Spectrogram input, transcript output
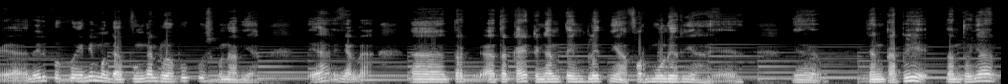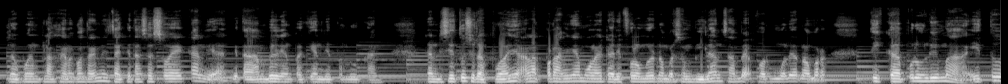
ya. Jadi buku ini menggabungkan dua buku sebenarnya ya uh, ter, terkait dengan template-nya, formulirnya ya. ya yang tapi tentunya dokumen pelaksanaan kontrak ini bisa kita sesuaikan ya kita ambil yang bagian diperlukan. Dan di situ sudah banyak alat perangnya mulai dari formulir nomor 9 sampai formulir nomor 35 itu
